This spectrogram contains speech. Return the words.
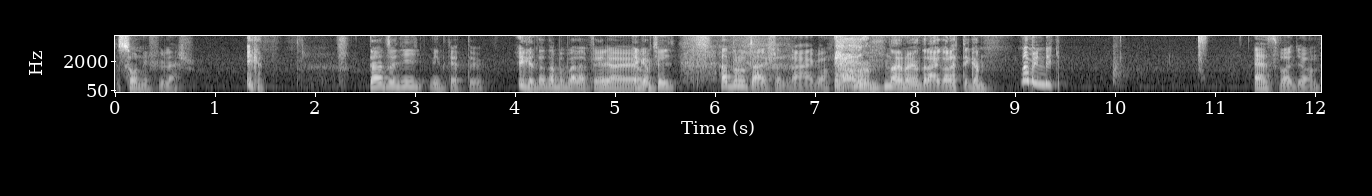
Sony füles. Igen. Tehát, hogy így mindkettő. Igen. Tehát abba belefér, ja. Igen. úgyhogy hát brutálisan drága. Nagyon-nagyon drága lett, igen. Na mindegy. Ez vagyon.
